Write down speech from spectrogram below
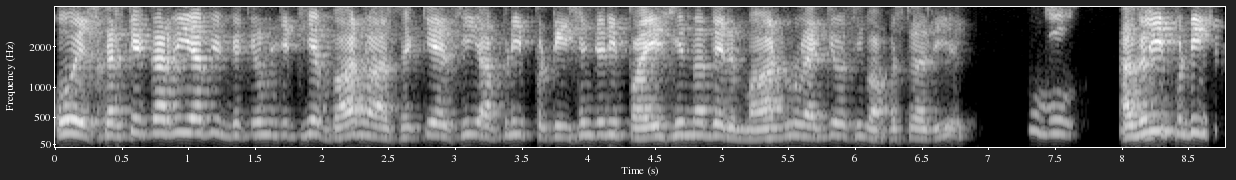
ਉਹ ਇਸ ਕਰਕੇ ਕਰ ਰਹੀ ਹੈ ਵੀ ਵਿਕਰਮ ਜੀਠੀਆ ਬਾਹਰ ਨਾ ਆ ਸਕੇ ਅਸੀਂ ਆਪਣੀ ਪਟੀਸ਼ਨ ਜਿਹੜੀ ਪਾਈ ਸੀ ਇਹਨਾਂ ਦੇ ਰਿਮਾਂਡ ਨੂੰ ਲੈ ਕੇ ਅਸੀਂ ਵਾਪਸ ਲੈ ਲਈਏ। ਜੀ। ਅਗਲੀ ਪਟੀਸ਼ਨ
